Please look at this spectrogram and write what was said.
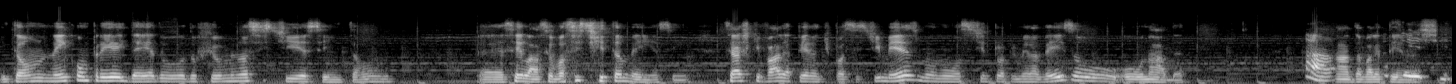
Então nem comprei a ideia do, do filme não assisti, assim. Então, é, sei lá, se eu vou assistir também, assim. Você acha que vale a pena, tipo, assistir mesmo, não assistindo pela primeira vez ou, ou nada? Ah, nada vale a pena. Assiste.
